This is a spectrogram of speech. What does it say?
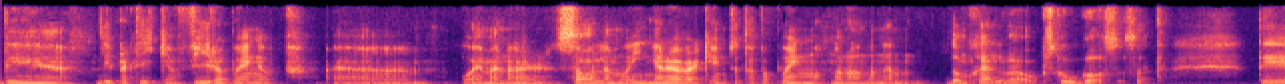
det, det är i praktiken fyra poäng upp. Ehm, och jag menar Salem och Ingarö verkar ju inte tappa poäng mot någon annan än de själva och Skogås. Så att det,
